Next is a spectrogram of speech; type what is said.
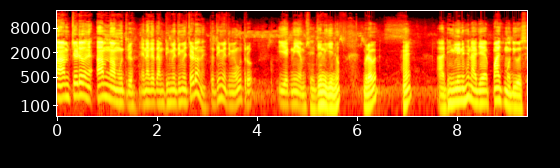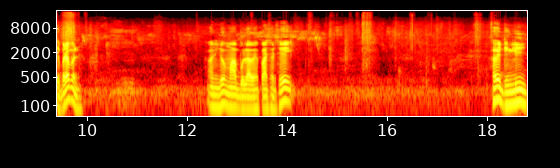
આમ ચડ્યો ને, આમ નો આમ ઉતર્યો. એના કરતાં આમ ધીમે ધીમે ચડો ને, તો ધીમે ધીમે ઉતરો. એ એક નિયમ છે જિંદગીનો. બરાબર? હે? આ ઢીંગલીને છે ને આજે પાંચમો દિવસ છે, બરાબર ને? અને જો માં બોલાવે પાછળ છે. હે ઢીંગલી.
